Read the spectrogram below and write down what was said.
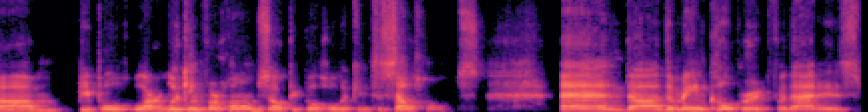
um, people who are looking for homes or people who are looking to sell homes. And uh, the main culprit for that is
